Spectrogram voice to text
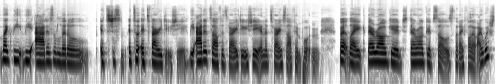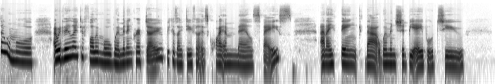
like the the ad is a little. It's just it's a, it's very douchey. The ad itself is very douchey and it's very self important. But like there are good there are good souls that I follow. I wish there were more. I would really like to follow more women in crypto because I do feel it's quite a male space, and I think that women should be able to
